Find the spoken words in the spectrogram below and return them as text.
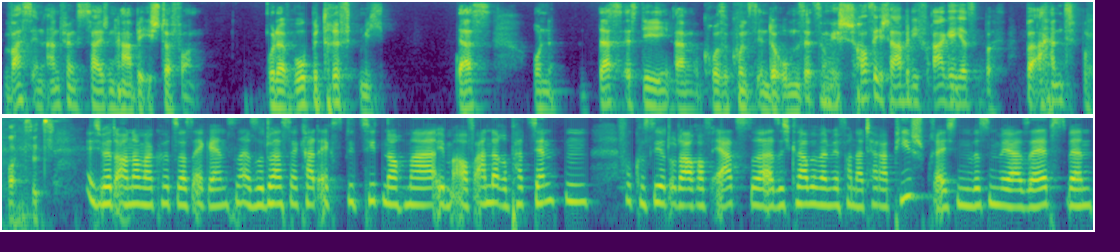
was in Anführungszeichen habe ich davon? Oder wo betrifft mich das? Und das ist die ähm, große Kunst in der Umsetzung. Ich hoffe, ich habe die Frage jetzt be beantwortet. Ich würde auch noch mal kurz was ergänzen. Also du hast ja gerade explizit noch mal eben auf andere Patienten fokussiert oder auch auf Ärzte. Also ich glaube, wenn wir von der Therapie sprechen, wissen wir ja selbst, wenn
